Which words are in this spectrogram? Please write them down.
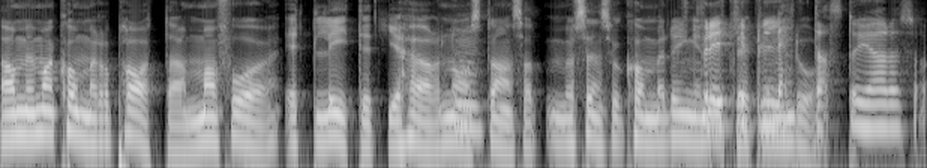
ja men man kommer och pratar, man får ett litet gehör någonstans, att, men sen så kommer det ingen Mm. För det är typ utveckling ändå. lättast att göra så.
